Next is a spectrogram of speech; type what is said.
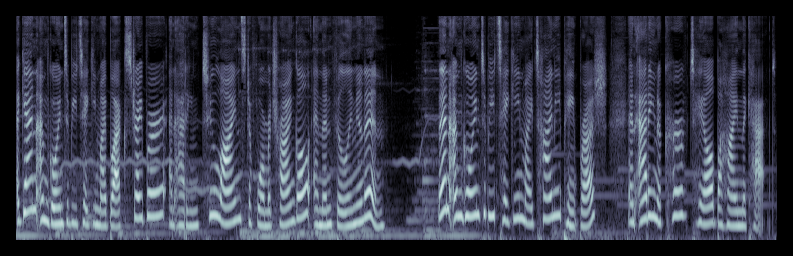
Again, I'm going to be taking my black striper and adding two lines to form a triangle and then filling it in. Then I'm going to be taking my tiny paintbrush and adding a curved tail behind the cat.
